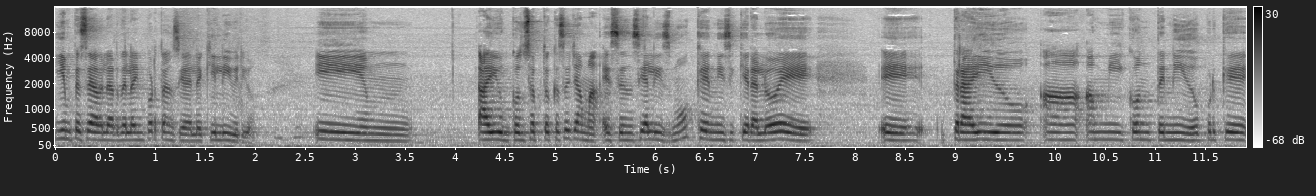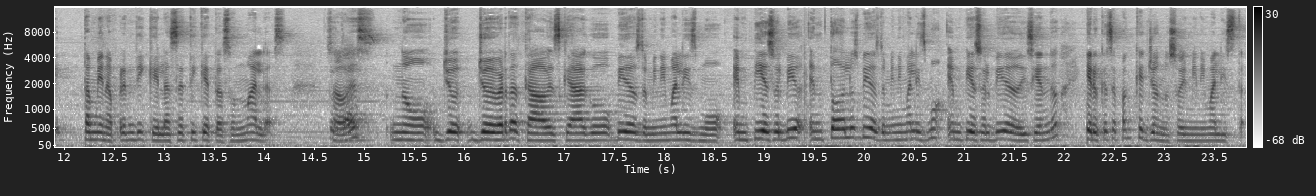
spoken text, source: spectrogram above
y empecé a hablar de la importancia del equilibrio. Y mm, hay un concepto que se llama esencialismo, que ni siquiera lo he eh, traído a, a mi contenido porque también aprendí que las etiquetas son malas. ¿Sabes? No, yo, yo de verdad cada vez que hago videos de minimalismo, empiezo el video, en todos los videos de minimalismo, empiezo el video diciendo, quiero que sepan que yo no soy minimalista.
